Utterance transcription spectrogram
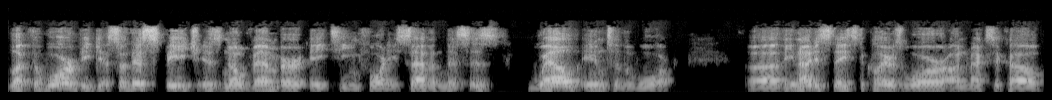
look, the war begins. So this speech is November 1847. This is well into the war. Uh, the United States declares war on Mexico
